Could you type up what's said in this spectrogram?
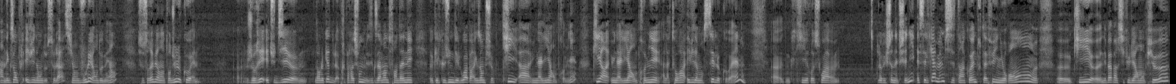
Un exemple évident de cela, si on voulait en donner un, ce serait bien entendu le Cohen. Euh, J'aurais étudié euh, dans le cadre de la préparation de mes examens de fin d'année quelques-unes des lois, par exemple, sur qui a une alia en premier. Qui a une alia en premier à la Torah, évidemment, c'est le Cohen, donc qui reçoit le Rishon Sheni, et c'est le cas même si c'est un Cohen tout à fait ignorant, euh, euh, qui euh, n'est pas particulièrement pieux.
